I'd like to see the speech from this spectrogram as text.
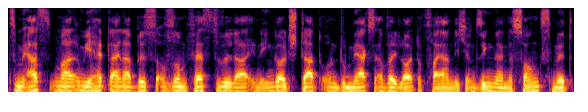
zum ersten Mal irgendwie Headliner bist auf so einem Festival da in Ingolstadt und du merkst einfach, die Leute feiern dich und singen deine Songs mit.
